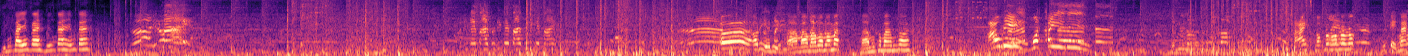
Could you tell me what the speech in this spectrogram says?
อยู่มึงตายยังตายอยู่มึงตายอยู่มึงตาย เอ้ยช่วยด้วยตัวนี้ใครตายตัวนี้ใครตายตัวนี้ใครตายเออ เออ เอาดิ เอาดิ มามามามามามามามึงเข้ามา มึงเข้ามา เอาดิ หมดตีดิ ตายน็อกน็อกน็อกน็อกกูเก่งมาก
